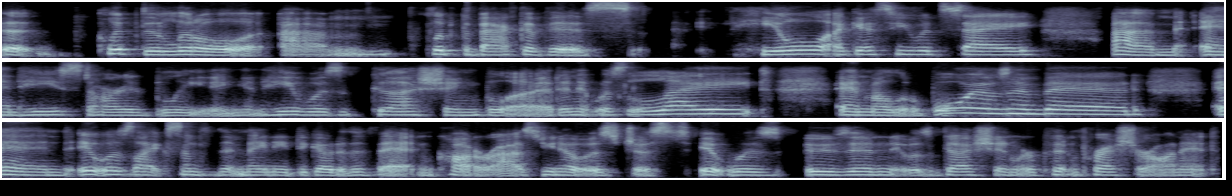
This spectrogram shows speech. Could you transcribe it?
it, clipped a little, um, clipped the back of his heel, I guess you would say. Um, and he started bleeding and he was gushing blood. And it was late, and my little boy was in bed. And it was like something that may need to go to the vet and cauterize. You know, it was just, it was oozing, it was gushing. We're putting pressure on it.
